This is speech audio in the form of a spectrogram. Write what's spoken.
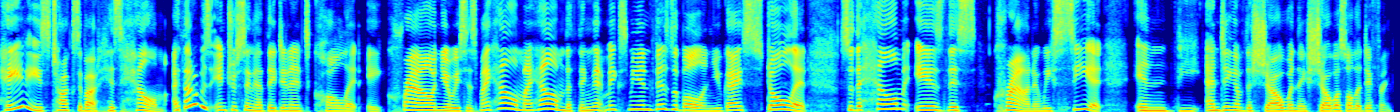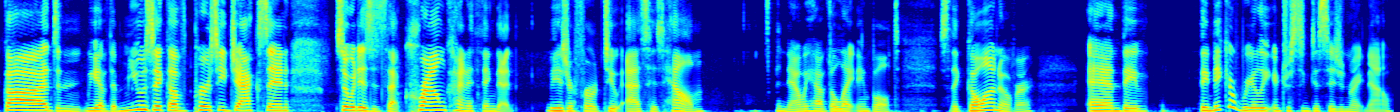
Hades talks about his helm. I thought it was interesting that they didn't call it a crown. You know, he says, My helm, my helm, the thing that makes me invisible, and you guys stole it. So the helm is this crown, and we see it in the ending of the show when they show us all the different gods, and we have the music of Percy Jackson. So it is, it's that crown kind of thing that is referred to as his helm. And now we have the lightning bolt. So they go on over and they they make a really interesting decision right now.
